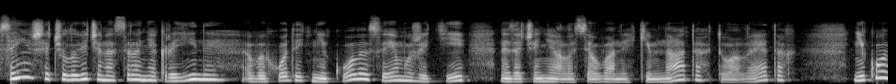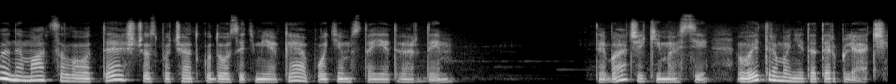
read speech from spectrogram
Все інше чоловіче населення країни, виходить, ніколи в своєму житті не зачинялося у ванних кімнатах, туалетах, ніколи не мацало те, що спочатку досить м'яке, а потім стає твердим. Ти бач, які ми всі витримані та терплячі.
